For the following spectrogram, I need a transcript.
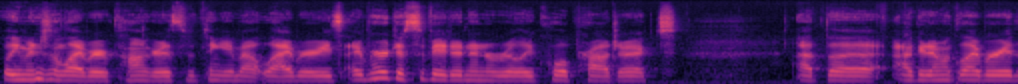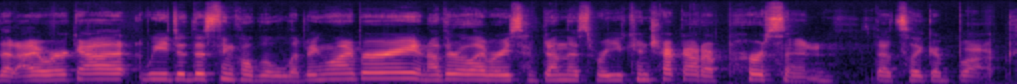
well, you mentioned the Library of Congress, but thinking about libraries, I participated in a really cool project at the academic library that I work at. We did this thing called the Living Library, and other libraries have done this where you can check out a person that's like a book.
